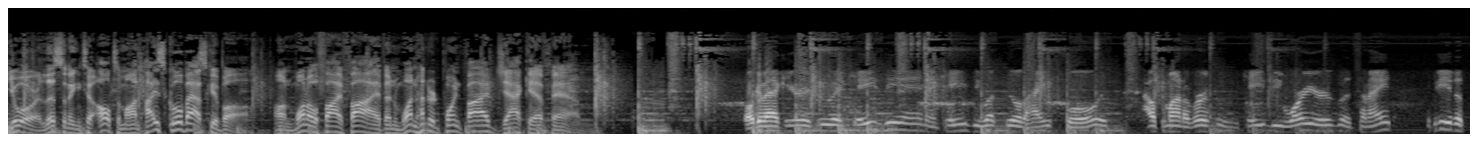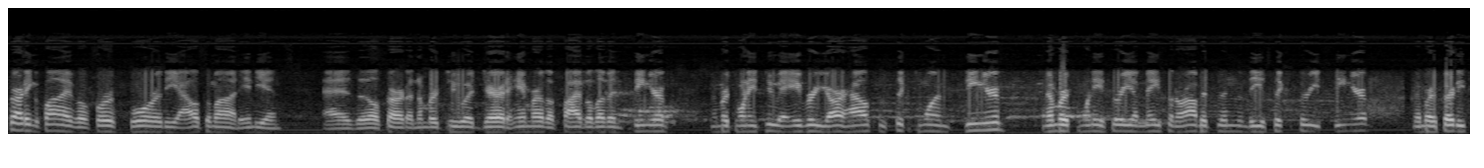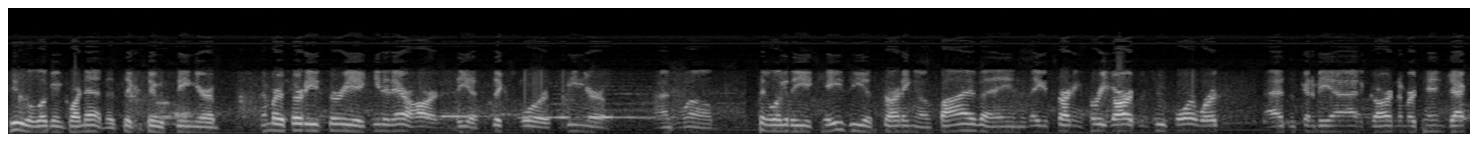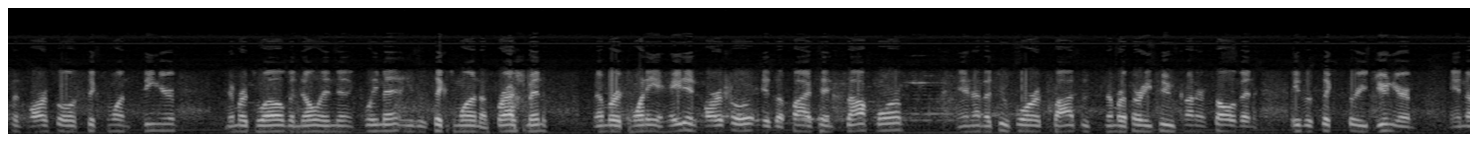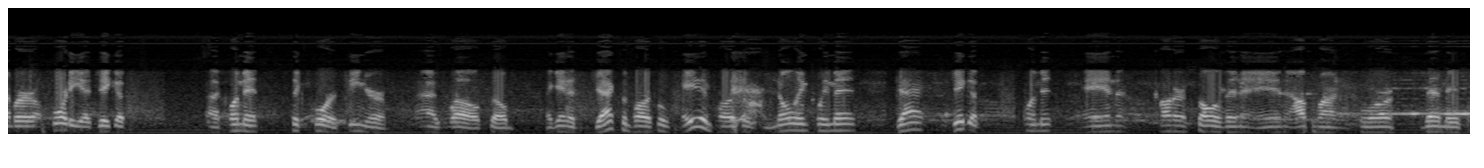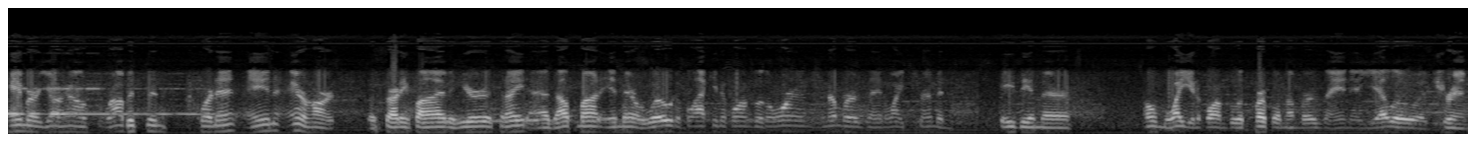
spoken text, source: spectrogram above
You're listening to Altamont High School basketball on 105.5 and 100.5 Jack FM. Welcome back here to a Casey and Casey Westfield High School. It's Altamont versus Casey Warriors tonight. Let's give you the starting five of first for the Altamont Indians as they'll start at number two Jared Hammer, the 5'11 senior. Number 22, Avery Yarhouse, the 6'1 senior. Number 23, Mason Robinson, the 6'3 senior. Number 32, the Logan Cornett, the 6'2 senior. Number 33, Keenan Earhart, the 6'4 senior as well take a look at the Casey starting of five, and they are starting three guards and two forwards. As it's going to be at guard number 10, Jackson Parcel, 6'1 senior. Number 12, Nolan Clement, he's a 6'1 a freshman. Number 20, Hayden Parcel is a 5'10 sophomore. And on the two forward spots is number 32, Connor Sullivan. He's a 6'3 junior. And number 40, uh, Jacob uh, Clement, 6'4 senior as well. So Again, it's Jackson Parcels, Hayden Parcels, Nolan Clement, Jack, Jacob Clement, and Connor Sullivan and Altamont for them is Hammer, Yarhouse, Robinson, Cornett, and Earhart. The starting five here tonight as Altamont in their road of black uniforms with orange numbers and white trim, and Daisy in their home white uniforms with purple numbers and a yellow trim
